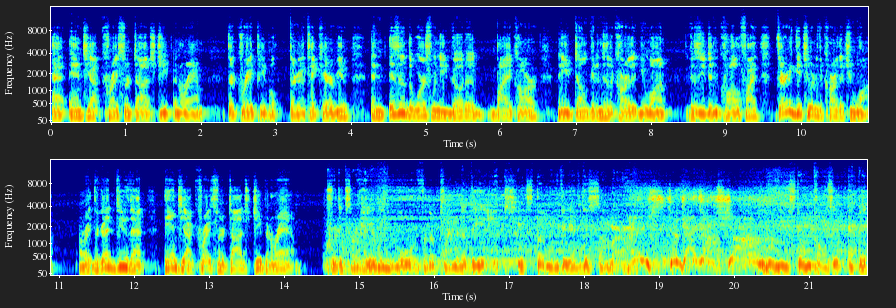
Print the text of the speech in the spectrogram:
at Antioch Chrysler Chrysler, Dodge, Jeep, and Ram. They're great people. They're going to take care of you. And isn't it the worst when you go to buy a car and you don't get into the car that you want because you didn't qualify? They're going to get you into the car that you want. All right? They're going to do that. Antioch, Chrysler, Dodge, Jeep, and Ram. Critics are hailing War for the Planet of the Apes. It's the movie of the summer. Ace together strong! Rolling Stone calls it epic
